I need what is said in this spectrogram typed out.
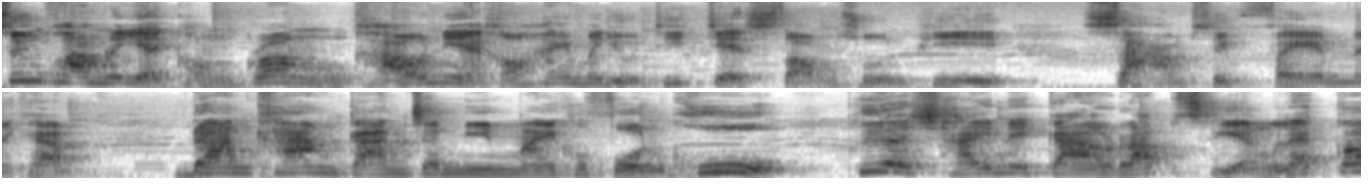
ซึ่งความละเอียดของกล้องของเขาเนี่ยเขาให้มาอยู่ที่ 720p 30 เฟรมนะครับ ด้านข้างกันจะมีไมโครโฟนคู่ เพื่อใช้ในการรับเสียงและก็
